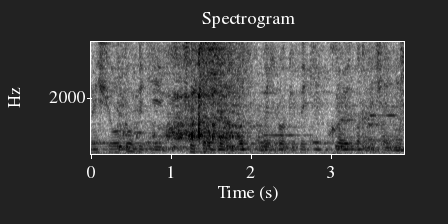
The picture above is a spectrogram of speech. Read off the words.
не чуваків, які щось роблять в 25 років, які бухають на хрещатику.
